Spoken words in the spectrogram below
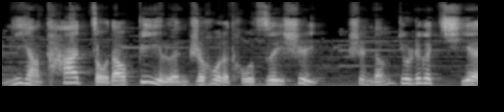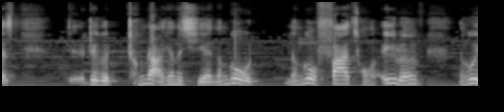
你想，他走到 B 轮之后的投资是是能，就是这个企业，这个成长性的企业能够能够发从 A 轮能够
